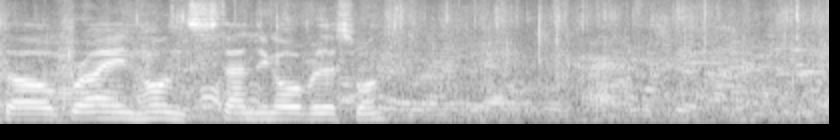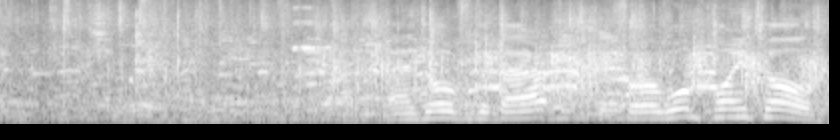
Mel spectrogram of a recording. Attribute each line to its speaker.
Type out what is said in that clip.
Speaker 1: So Brian Hunt standing over this one. And over the bar for a one point all.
